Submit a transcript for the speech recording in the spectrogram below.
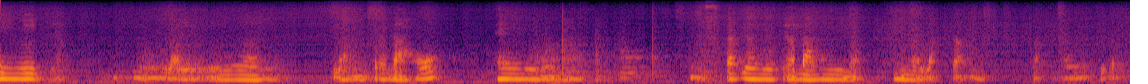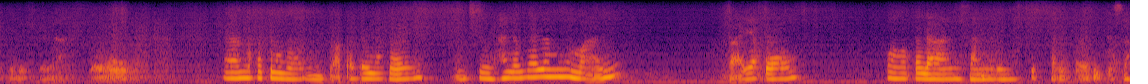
hinig uh, lalo mga lang trabaho ay yung lang yung trabaho nila lockdown. Lockdown sila sa Pilipinas. So, kaya nakatulong papadala ko. Kasi halaga lang naman. Kaya ko. Pangapalahan sa amin sa dito sa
